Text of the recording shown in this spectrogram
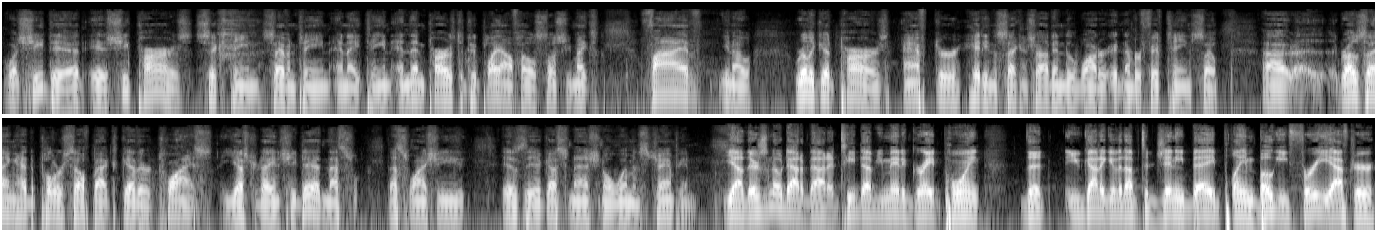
what she did is she pars 16, 17, and 18, and then pars the two playoff holes. So she makes five, you know, really good pars after hitting the second shot into the water at number 15. So uh, Zhang had to pull herself back together twice yesterday, and she did, and that's that's why she is the Augusta National Women's Champion. Yeah, there's no doubt about it. TW made a great point that you got to give it up to Jenny Bae playing bogey free after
